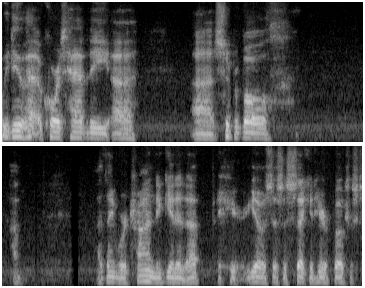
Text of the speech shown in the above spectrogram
we do have, of course, have the uh, uh, Super Bowl. I, think we're trying to get it up here. Give us just a second here, folks. If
